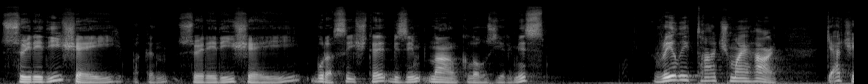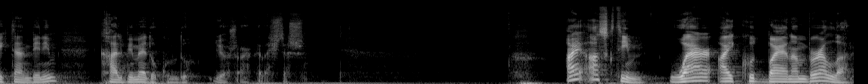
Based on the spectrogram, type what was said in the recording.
söylediği şey, bakın söylediği şey, burası işte bizim non-clause yerimiz. Really touched my heart. Gerçekten benim kalbime dokundu diyor arkadaşlar. I asked him where I could buy an umbrella.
